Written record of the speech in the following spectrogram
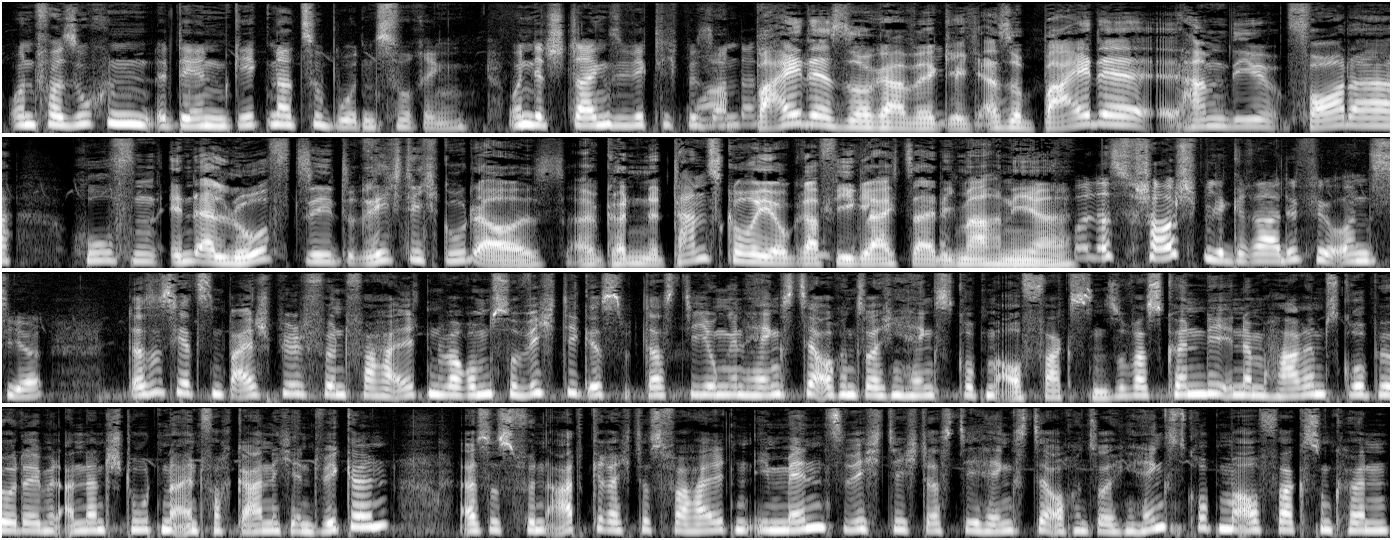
und versuchen, den Gegner zu Boden zu ringen. Und jetzt steigen sie wirklich besonders. Boah, beide sogar wirklich. Also beide haben die Vorder- Hufen in der Luft sieht richtig gut aus. Wir können eine Tanzchoreografie gleichzeitig machen hier. Voll das Schauspiel gerade für uns hier. Das ist jetzt ein Beispiel für ein Verhalten, warum es so wichtig ist, dass die jungen Hengste auch in solchen Hengstgruppen aufwachsen. Sowas können die in einem Haremsgruppe oder mit anderen Stuten einfach gar nicht entwickeln. Also es ist für ein artgerechtes Verhalten immens wichtig, dass die Hengste auch in solchen Hengstgruppen aufwachsen können.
